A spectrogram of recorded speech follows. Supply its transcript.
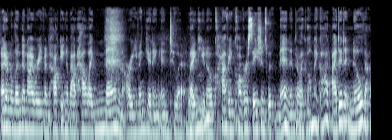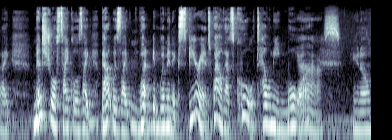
I don't know, Linda and I were even talking about how like men are even getting into it. Like, you mm-hmm. know, having conversations with men and they're like, mm-hmm. oh my God, I didn't know that like menstrual cycles, like that was like what mm-hmm. women experience. Wow, that's cool. Tell me more Yes. you know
